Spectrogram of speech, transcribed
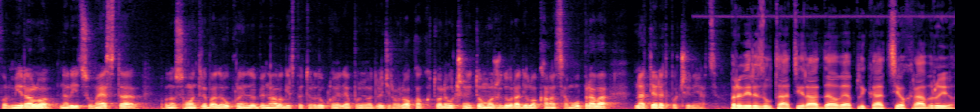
formiralo na licu mesta, odnosno on treba da ukloni, dobije nalog inspektora da ukloni deponiju u određenom roku, ako to ne učini, to može da uradi lokalna samouprava na teret počinjaca. Prvi rezultati rada ove aplikacije ohrabruju,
